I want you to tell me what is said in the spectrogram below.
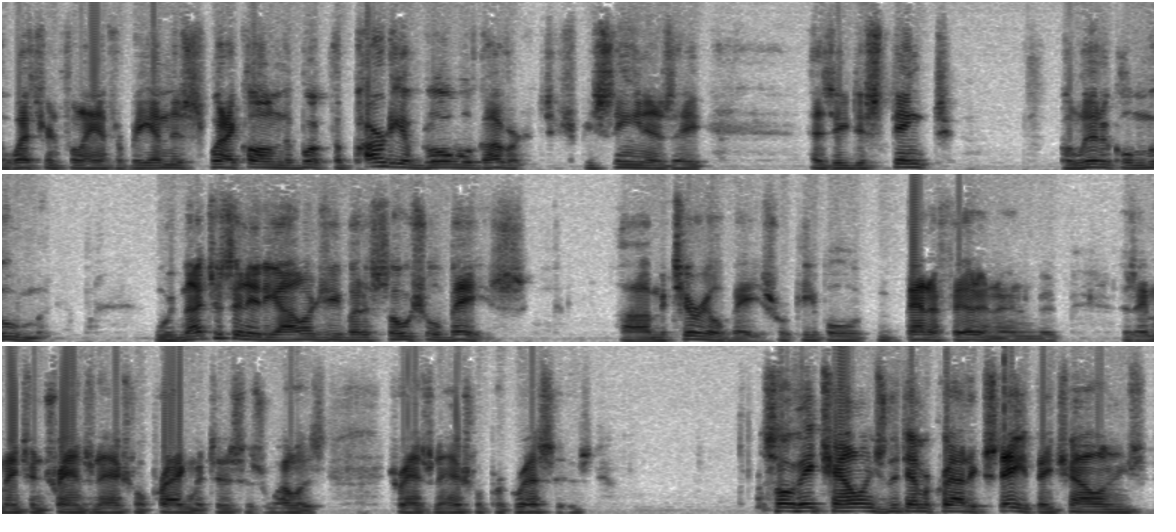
the Western philanthropy, and this what I call in the book the party of global governance. It should be seen as a as a distinct political movement with not just an ideology, but a social base, uh, material base, where people benefit, and, and, as I mentioned, transnational pragmatists as well as transnational progressives. So they challenge the democratic state. They challenge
